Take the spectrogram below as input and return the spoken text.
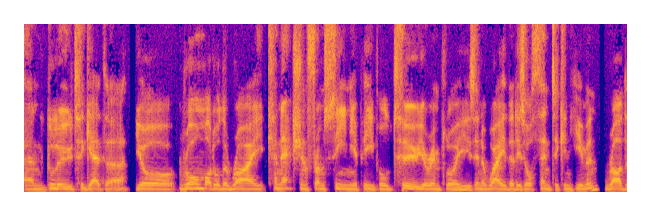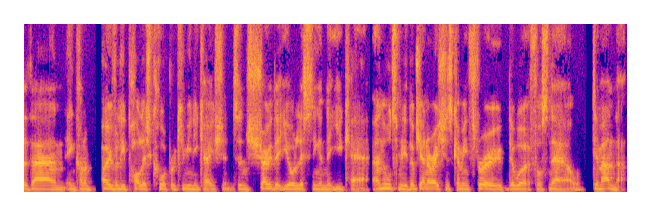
and glue together your role model, the right connection from senior people to your employees in a way that is authentic and human rather than in kind of overly polished corporate communications and show that you're listening and that you care. And ultimately the generations coming through the workforce now demand that.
